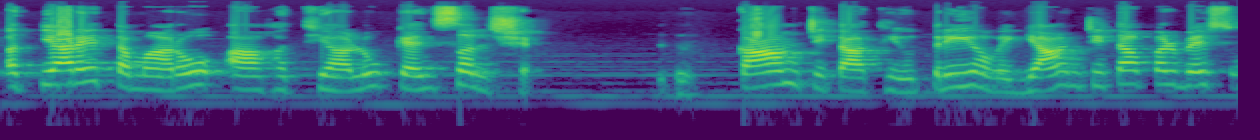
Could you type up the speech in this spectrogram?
અત્યારે તમારો આ હથિયાલું કેન્સલ છે. કામ ચિતાથી ઉતરી, હવે જ્ઞાન ચિતા પર બેસો.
